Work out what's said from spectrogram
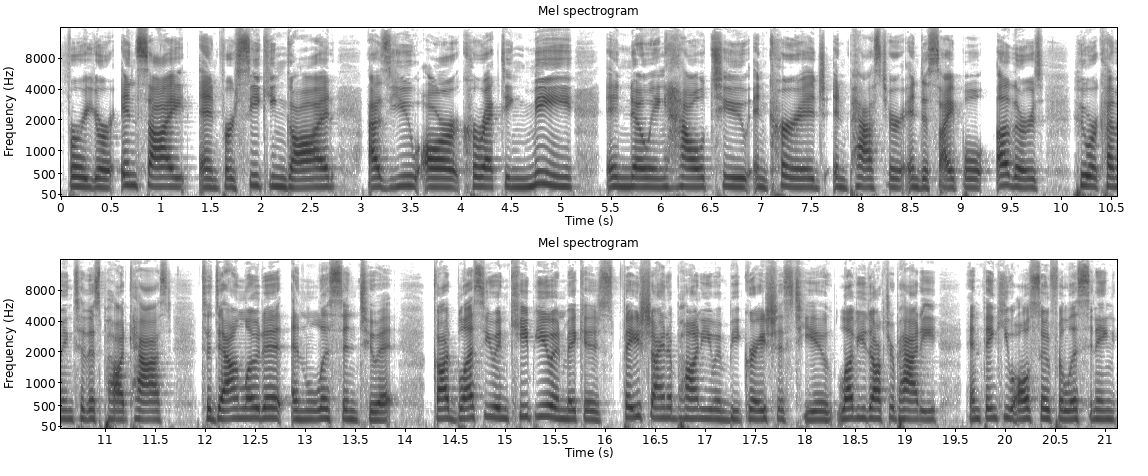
for your insight and for seeking God as you are correcting me in knowing how to encourage and pastor and disciple others who are coming to this podcast to download it and listen to it. God bless you and keep you and make his face shine upon you and be gracious to you. Love you, Dr. Patty. And thank you also for listening.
